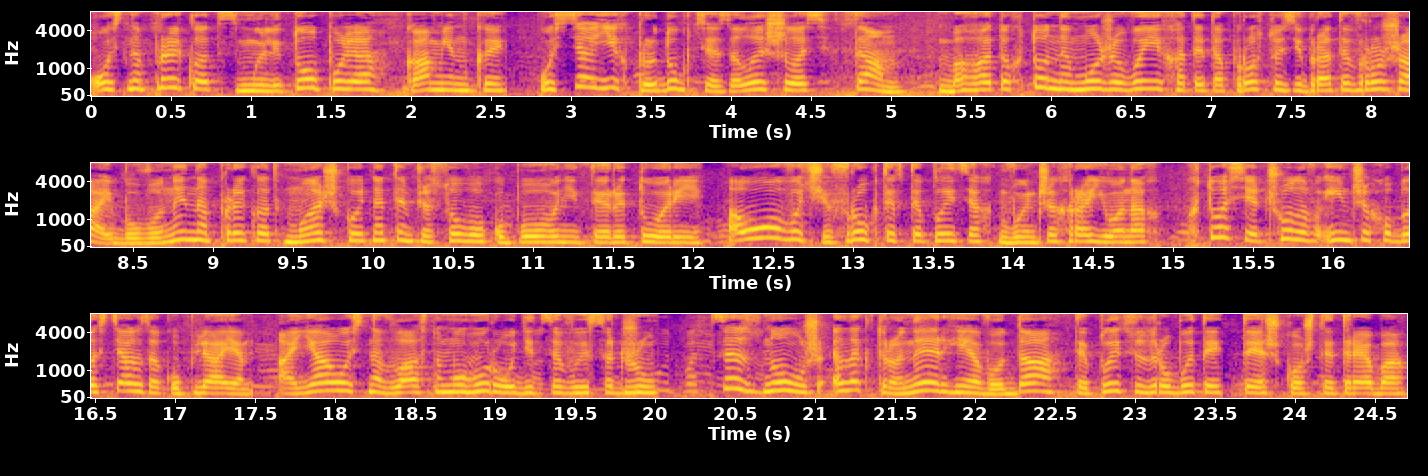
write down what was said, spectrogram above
Ось, наприклад, з Мелітополя, Кам'янки. Уся їх продукція залишилась там. Багато хто не може виїхати та просто зібрати врожай, бо вони, наприклад, мешкають на тимчасово окупованій території. А овочі, фрукти в теплицях в інших районах. Хтось я чула в інших областях закупляє. А я ось на власному городі це висаджу. Це знову ж електроенергія, вода, теплицю зробити теж кошти треба.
